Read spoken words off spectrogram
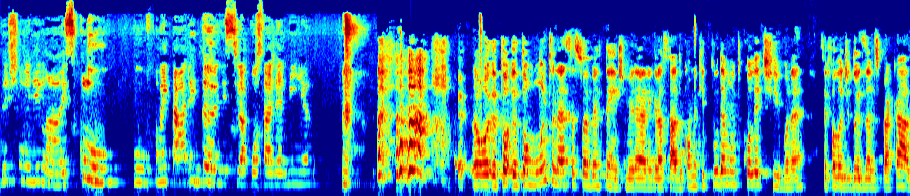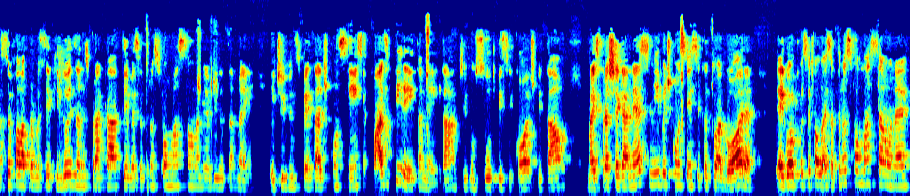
deixa ele lá, excluo o comentário e dane-se, a postagem é minha. eu, eu, tô, eu tô muito nessa sua vertente, Mirella. Engraçado, como é que tudo é muito coletivo, né? Você falou de dois anos para cá. Se eu falar para você que dois anos para cá teve essa transformação na minha vida também. Eu tive um despertar de consciência, quase pirei também, tá? Tive um surto psicótico e tal. Mas para chegar nesse nível de consciência que eu tô agora, é igual que você falou, essa transformação, né?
